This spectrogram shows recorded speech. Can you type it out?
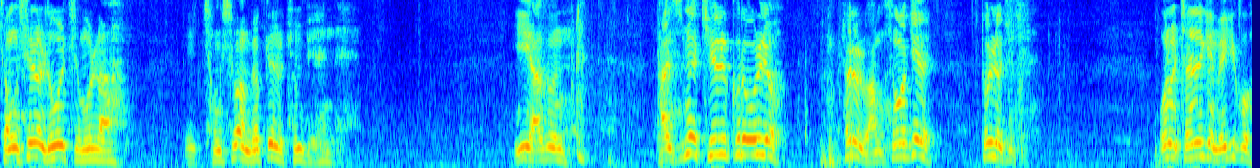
정신을 놓을지 몰라. 이 정신만 몇 개를 준비했네. 이 약은 단숨에 기를 끌어올려 혀를 왕성하게 돌려주지. 오늘 저녁에 먹이고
